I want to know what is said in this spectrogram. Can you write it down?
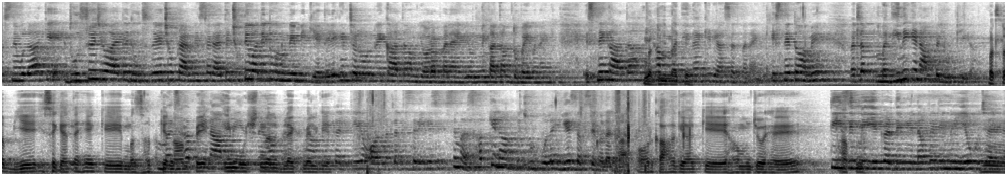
उसने बोला कि दूसरे जो आए थे, दूसरे जो प्राइम मिनिस्टर आए थे छुट्टी वादे तो उन्होंने भी किए थे, लेकिन चलो उन्होंने कहा था हम यूरोप बनाएँगे, उन्होंने कहा था हम दुबई बनाएँगे। इसने कहा था कि हम मदीना के- रियासत बनाएँगे। इसने तो हमें मतलब मदीने के नाम पे लूट लिया। मतलब ये इसे कहते हैं कि मज़हब के नाम पे इमोशनल ब्लैकमेल के करके और मतलब इस तरीके से इसने मज़हब के नाम पे झूठ बोला ये सबसे गलत बात और कहा गया कि हम जो है तीस दिन में ये कर देंगे नब्बे दिन में ये हो जाएगा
